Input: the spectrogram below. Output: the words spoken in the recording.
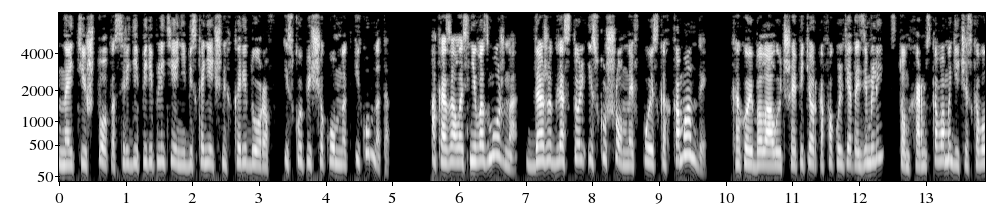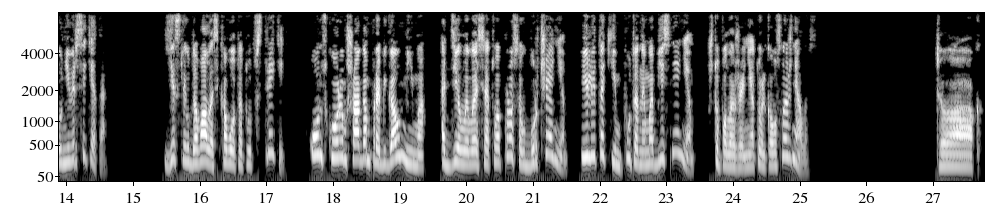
Найти что-то среди переплетений бесконечных коридоров и скопища комнат и комнаток оказалось невозможно даже для столь искушенной в поисках команды, какой была лучшая пятерка факультета Земли Стонхармского магического университета. Если удавалось кого-то тут встретить, он скорым шагом пробегал мимо, отделываясь от вопросов бурчанием или таким путанным объяснением, что положение только усложнялось. «Так,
